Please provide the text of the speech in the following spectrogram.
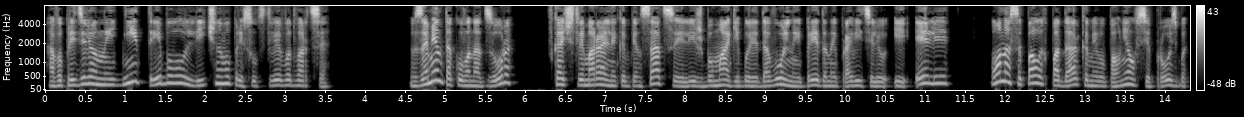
А в определенные дни требовал личного присутствия во дворце. Взамен такого надзора, в качестве моральной компенсации, лишь бы маги были довольны и преданы правителю и Элии, он осыпал их подарками, выполнял все просьбы.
